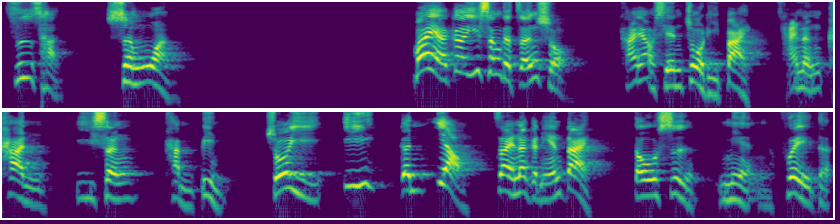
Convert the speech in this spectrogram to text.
资产，声望。玛雅各医生的诊所，他要先做礼拜才能看医生看病，所以医跟药在那个年代都是免费的，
